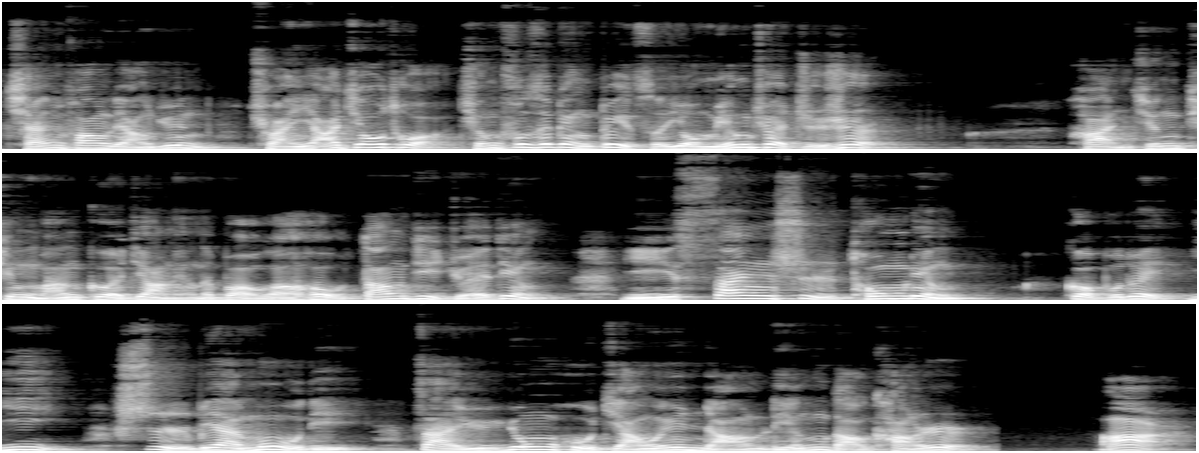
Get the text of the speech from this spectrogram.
前方两军犬牙交错，请副司令对此有明确指示。汉卿听完各将领的报告后，当即决定以三事通令各部队：一、事变目的在于拥护蒋委员长领导抗日；二、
